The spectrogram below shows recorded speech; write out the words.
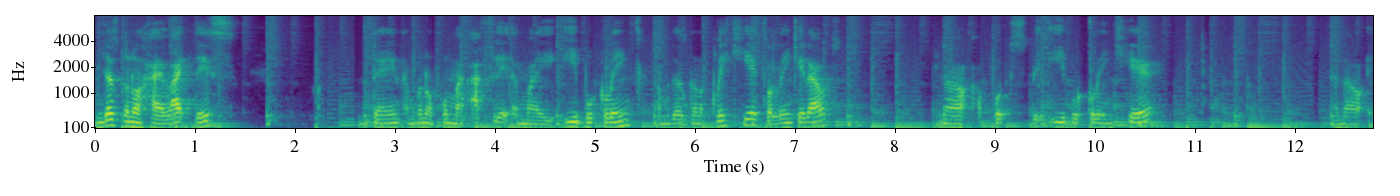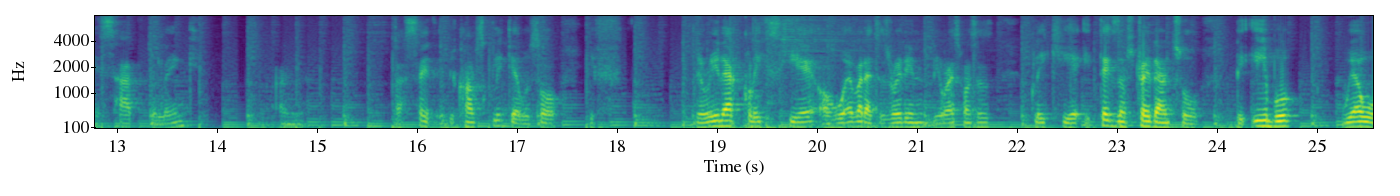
I'm just gonna highlight this. Then I'm gonna put my affiliate my ebook link. I'm just gonna click here to link it out. Now I'll put the ebook link here. And I'll insert the link. And that's it. It becomes clickable. So if the reader clicks here or whoever that is reading the responses click here it takes them straight down to the ebook where we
